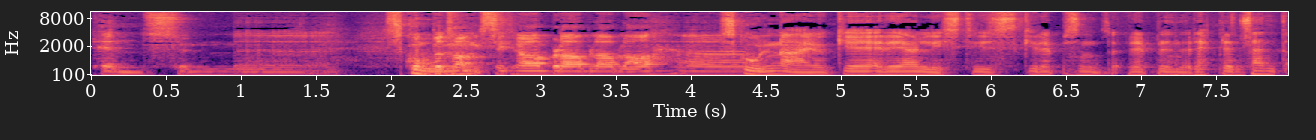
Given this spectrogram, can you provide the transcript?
pensum eh, Skolen, Kompetansekrav, bla, bla, bla. Eh, skolen er jo ikke realistisk represent, repre- represent,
